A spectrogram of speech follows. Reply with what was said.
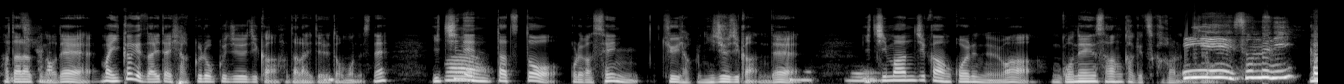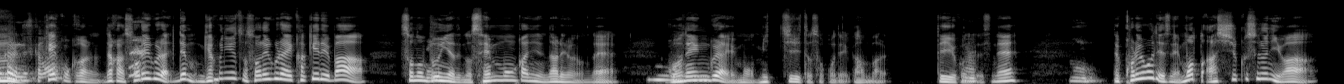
働くので、まあ1ヶ月大体160時間働いていると思うんですね。1年経つと、これが1920時間で、1万時間を超えるのには5年3ヶ月かかるんですよ。ええそんなにかかるんですか、う結構かかる。だからそれぐらい、でも逆に言うとそれぐらいかければ、その分野での専門家になれるので、5年ぐ。らいもうみっちりとそこで頑張るっていうことですね。これをですね、もっと圧縮するには、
